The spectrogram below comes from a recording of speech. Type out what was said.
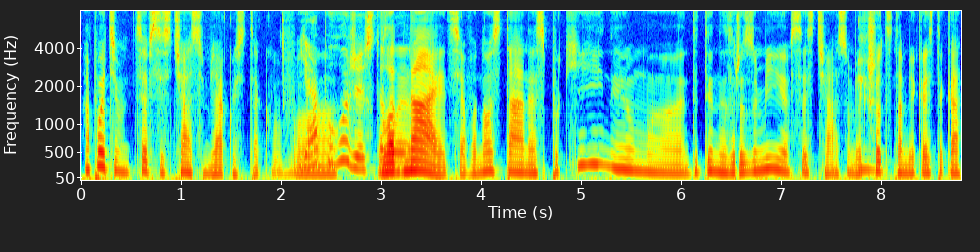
а потім це все з часом якось так в... Я погоджуюсь з тобою. владнається, воно стане спокійним, е, дитина зрозуміє все з часом, якщо це там якась така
